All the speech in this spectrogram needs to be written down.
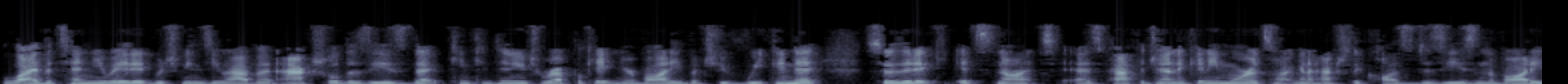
live attenuated, which means you have an actual disease that can continue to replicate in your body, but you've weakened it so that it, it's not as pathogenic anymore. It's not going to actually cause disease in the body.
